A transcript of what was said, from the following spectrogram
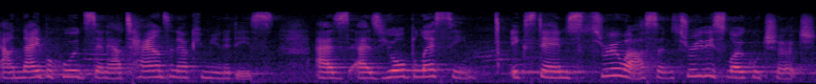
our neighbourhoods and our towns and our communities as, as your blessing extends through us and through this local church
